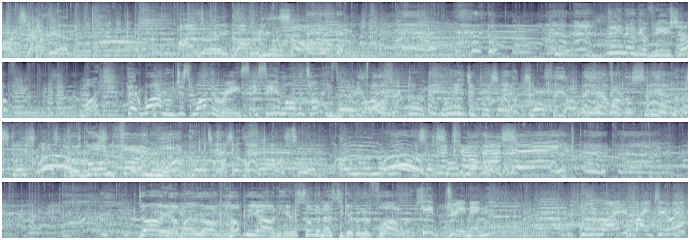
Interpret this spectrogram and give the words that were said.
Our champion, Andrey Gavryushov. Do you know Gavryushov? What? That one who just won the race. I see him all the time. There you are, Victor. We need to present the trophy on behalf of the city administration. As per So go and tradition. find We're one. going to present the flowers to him. I wouldn't know where in such short notice. Daria, my love, help me out here. Someone has to give him the flowers. Keep dreaming. You mind if I do it?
